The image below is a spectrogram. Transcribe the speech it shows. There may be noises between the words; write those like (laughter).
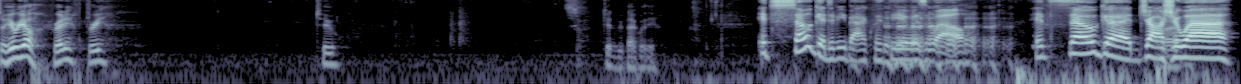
So here we go. Ready? Three, two. It's good to be back with you. It's so good to be back with you as well. (laughs) It's so good, Joshua.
